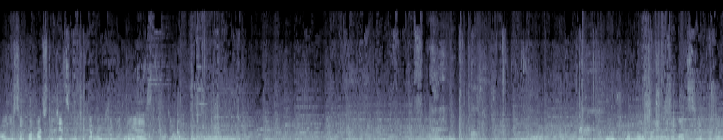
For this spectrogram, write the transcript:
A oni chcą porwać to dziecko. Ciekawe kim on to jest. Ciekawe. Kurczka można, jakie emocje tutaj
